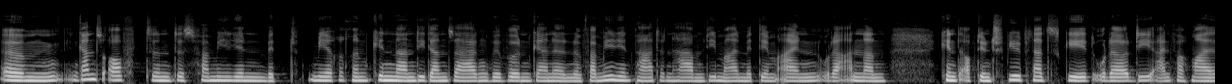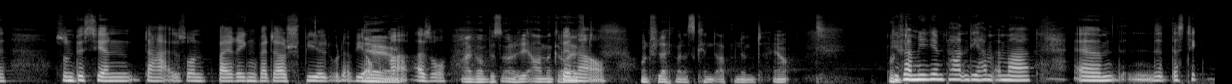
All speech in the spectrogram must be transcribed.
ähm, ganz oft sind es Familien mit mehreren Kindern, die dann sagen, wir würden gerne eine Familienpatin haben, die mal mit dem einen oder anderen Kind auf den Spielplatz geht oder die einfach mal so ein bisschen da ist und bei Regenwetter spielt oder wie auch ja, immer. Also einfach ein bisschen unter die Arme greift genau. und vielleicht mal das Kind abnimmt, ja. die Familienpaten, die haben immer, ähm, das tickt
